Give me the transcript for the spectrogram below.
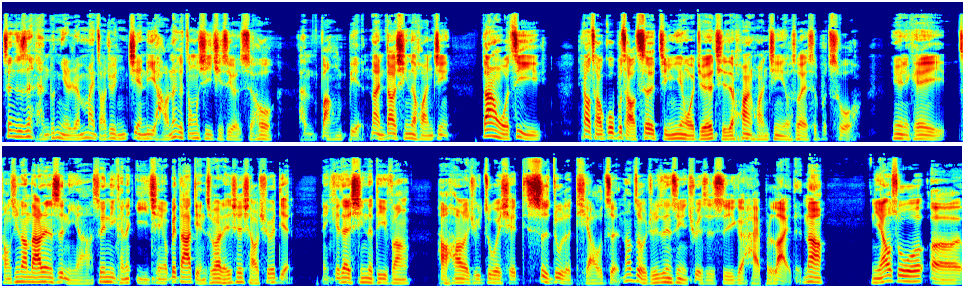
甚至是很多你的人脉早就已经建立好，那个东西其实有时候很方便。那你到新的环境，当然我自己跳槽过不少次的经验，我觉得其实换环境有时候也是不错，因为你可以重新让大家认识你啊。所以你可能以前有被大家点出来的一些小缺点，你可以在新的地方。好好的去做一些适度的调整，那这我觉得这件事情确实是一个还不赖的。那你要说，呃，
